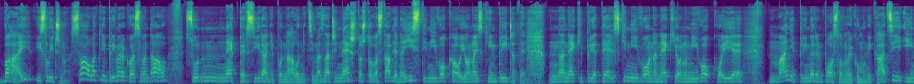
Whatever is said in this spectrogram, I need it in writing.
bye i slično. Sva ova tri primjera koja sam vam dao su nepersiranje pod navodnicima. Znači nešto što vas stavlja na isti nivo kao i onaj s kim pričate. Na neki prijateljski nivo, na neki ono nivo koji je manje primeren poslovnoj komunikaciji i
